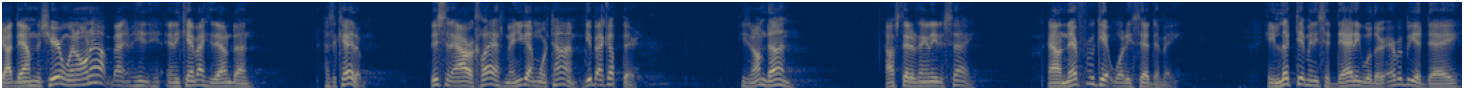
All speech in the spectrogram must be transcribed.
got down from the chair and went on out. And he came back and said, I'm done. I said, Caleb, this is an hour class, man. You got more time. Get back up there. He said, I'm done. I've said everything I need to say. And I'll never forget what he said to me. He looked at me and he said, Daddy, will there ever be a day,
